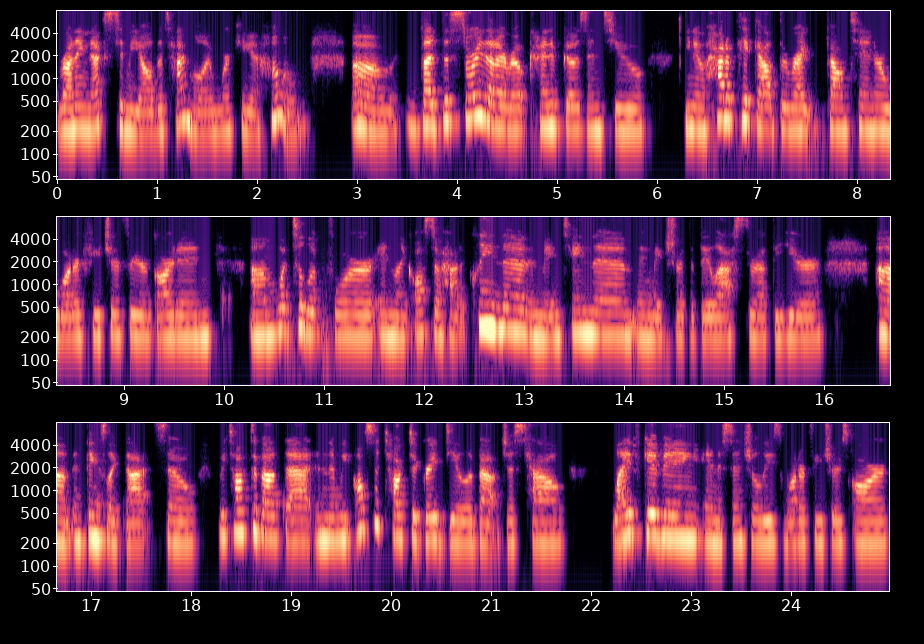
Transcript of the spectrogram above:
running next to me all the time while I'm working at home. Um, but the story that I wrote kind of goes into you know how to pick out the right fountain or water feature for your garden um, what to look for and like also how to clean them and maintain them and make sure that they last throughout the year um, and things like that. So we talked about that and then we also talked a great deal about just how life-giving and essential these water features are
